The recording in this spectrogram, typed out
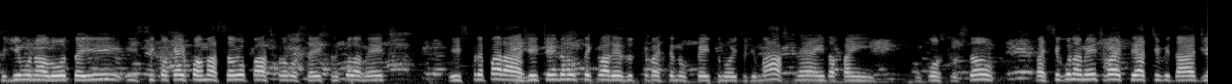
Seguimos na luta aí e se qualquer informação eu passo para vocês tranquilamente e se preparar. A gente ainda não tem clareza do que vai ser no, feito no 8 de março, né? ainda está em, em, construção, mas seguramente vai ter atividade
